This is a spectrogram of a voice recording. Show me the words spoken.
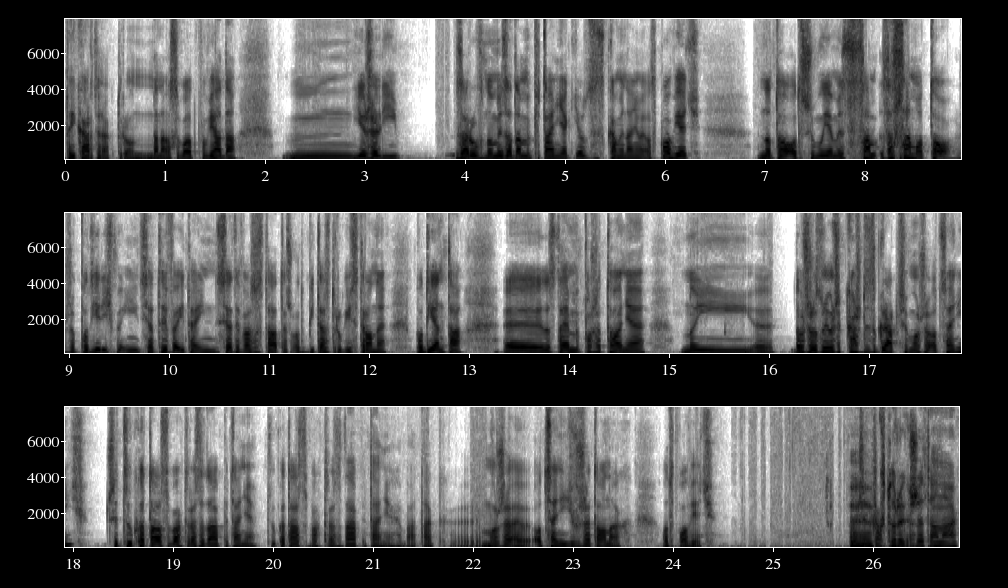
tej karty, na którą dana osoba odpowiada, mm, jeżeli zarówno my zadamy pytanie, jak i odzyskamy na nią odpowiedź, no to otrzymujemy sam, za samo to, że podjęliśmy inicjatywę i ta inicjatywa została też odbita z drugiej strony, podjęta, y, dostajemy po żetonie, no i y, dobrze rozumiem, że każdy z graczy może ocenić? Czy tylko ta osoba, która zadała pytanie? Tylko ta osoba, która zadała pytanie chyba, tak? Y, Może ocenić w żetonach odpowiedź. E, W których też. żetonach?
